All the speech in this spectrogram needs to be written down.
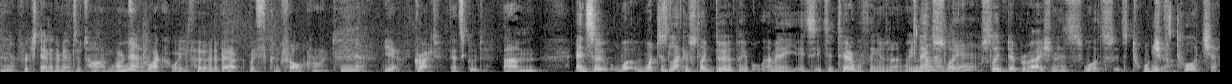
No. for extended amounts of time, like No. like we've heard about with controlled crying. No. Yeah, great. That's good. Um, and so, what, what does lack of sleep do to people? I mean, it's it's a terrible thing, isn't it? We need Oh, sleep. yeah. Sleep deprivation is what? It's, it's torture. It's torture.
